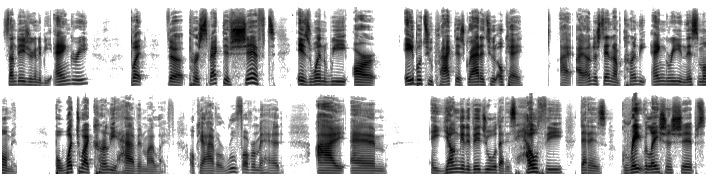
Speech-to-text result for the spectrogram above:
some days you're going to be angry. But the perspective shift is when we are able to practice gratitude. Okay, I, I understand that I'm currently angry in this moment, but what do I currently have in my life? Okay, I have a roof over my head. I am a young individual that is healthy, that has great relationships,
